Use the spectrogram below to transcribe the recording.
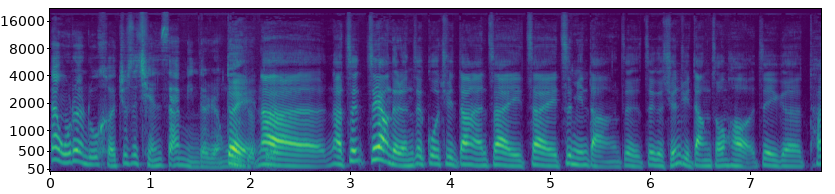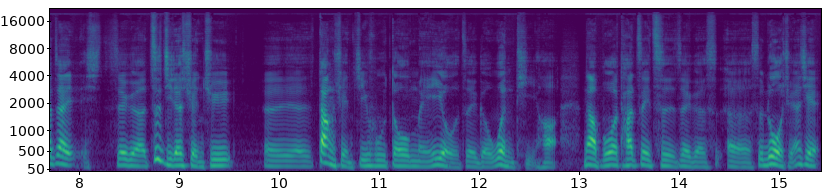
但无论如何就是前三名的人物。对，那那这这样的人在过去当然在在自民党这这个选举当中哈，这个他在这个自己的选区呃当选几乎都没有这个问题哈。那不过他这次这个是呃是落选，而且。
